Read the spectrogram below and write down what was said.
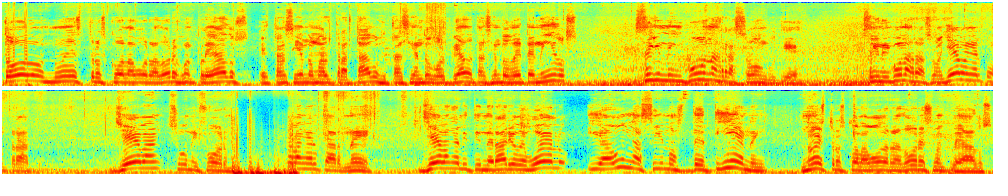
todos nuestros colaboradores o empleados están siendo maltratados, están siendo golpeados, están siendo detenidos sin ninguna razón, Gutiérrez. Sin ninguna razón. Llevan el contrato, llevan su uniforme, llevan el carnet, llevan el itinerario de vuelo y aún así nos detienen nuestros colaboradores o empleados.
